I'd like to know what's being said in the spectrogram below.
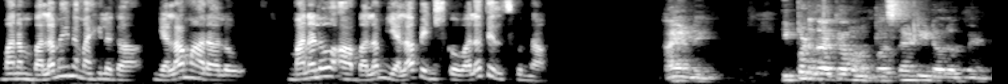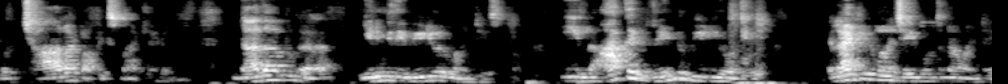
మనం బలమైన మహిళగా ఎలా మారాలో మనలో ఆ బలం ఎలా పెంచుకోవాలో తెలుసుకుందాం. హాయ్ అండి. ఇప్పటిదాకా మనం పర్సనాలిటీ డెవలప్మెంట్లో చాలా టాపిక్స్ మాట్లాడాము. దాదాపుగా ఎనిమిది వీడియోలు మనం చేస్తున్నాం. ఈ ఆఖరి రెండు వీడియోలు ఎలాంటివి మనం చేయబోతున్నాం అంటే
